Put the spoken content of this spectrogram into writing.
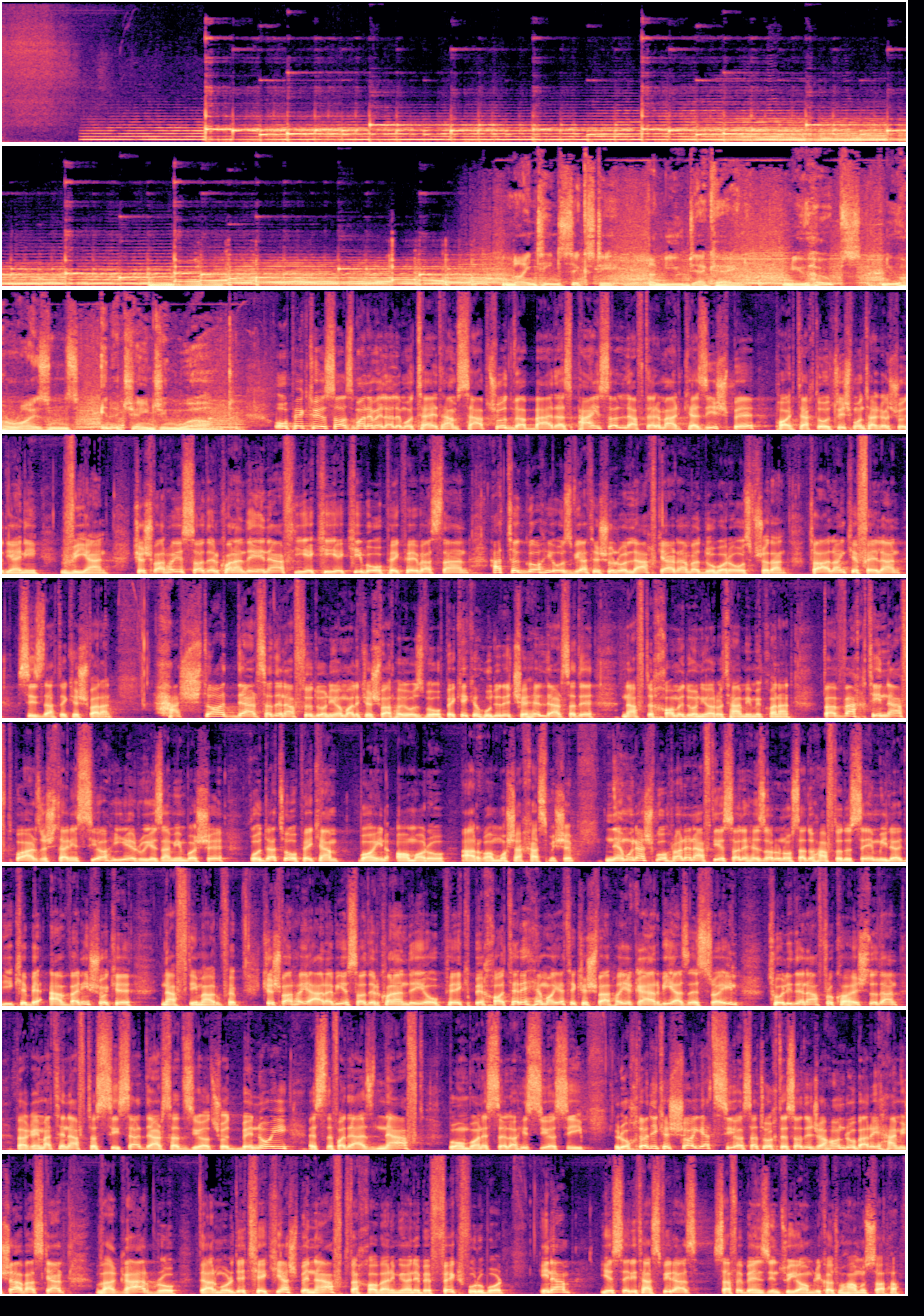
1960, a new decade, new hopes, new horizons in a changing world. اوپک توی سازمان ملل متحد هم ثبت شد و بعد از پنج سال دفتر مرکزیش به پایتخت اتریش منتقل شد یعنی وین. کشورهای صادر کننده نفت یکی یکی به اوپک پیوستن. حتی گاهی عضویتشون رو لغو کردن و دوباره عضو شدن. تا الان که فعلا 13 تا کشورن. 80 درصد نفت دنیا مال کشورهای عضو اوپک که حدود 40 درصد نفت خام دنیا رو تامین می‌کنن. و وقتی نفت با ارزشترین سیاهی روی زمین باشه قدرت اوپک هم با این آمار و ارقام مشخص میشه. نمونهش بحران نفتی سال 1973 میلادی که به اولین شوک نفتی معروفه. کشورهای عربی صادرکننده اوپک به خاطر حمایت کشورهای غربی از اسرائیل تولید نفت رو کاهش دادن و قیمت نفت تا 300 درصد زیاد شد. به نوعی استفاده از نفت به عنوان سلاحی سیاسی. رخدادی که شاید سیاست و اقتصاد جهان رو برای همیشه عوض کرد و غرب رو در مورد تکیش به نفت و خاورمیانه به فکر فرو برد. اینم یه سری تصویر از صف بنزین توی آمریکا تو همون سالها.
